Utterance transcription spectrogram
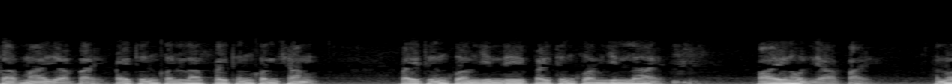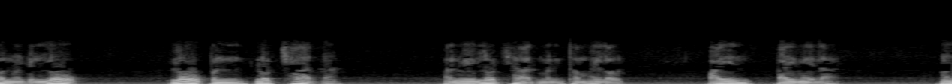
กลับมาอย่าไป ไปถึงคนรักไปถึงคนชัง ไปถึงความยินดีไปถึงความยินไล่ไปโน่นอย่าไปอันโน่นมันเป็นโลก โลกมันรสชาตินะ มันมีรสชาติมันทำให้เราไปไปไม่ได้ มัน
